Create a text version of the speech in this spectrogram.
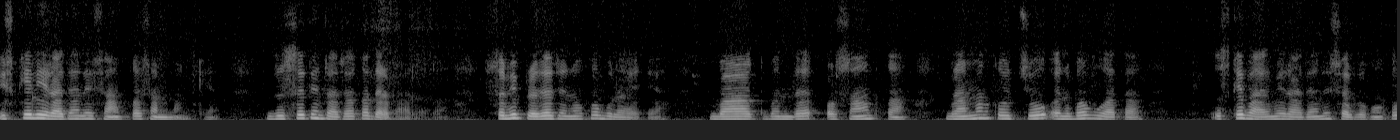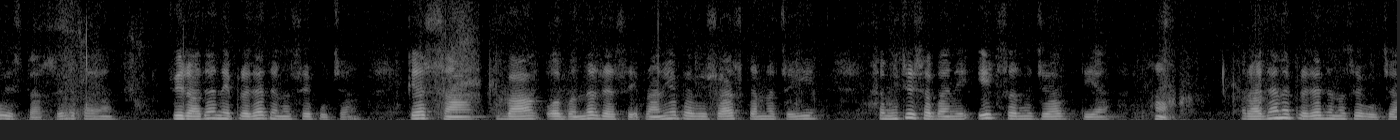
इसके लिए राजा ने सांप का सम्मान किया। दूसरे दिन राजा का दरबार लगा। सभी प्रजाजनों को बुलाया गया। बाघ, बंदर और सांप का ब्राह्मण को जो अनुभव हुआ था, उसके बारे में राजा ने सब लोगों को विस्तार से बताया। फिर राजा ने प्रजाजनों से पूछा, क्या सांप, बाघ और बंदर जैसे प्राणियों पर विश्वास करना चाहिए? समूची सभा ने एक स्वर में जवाब दिया हाँ। राजा ने प्रजाजनों से पूछा,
